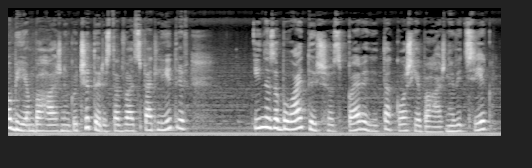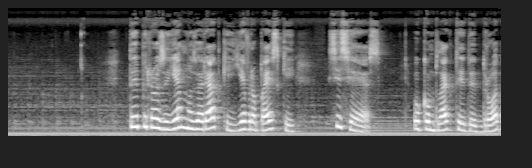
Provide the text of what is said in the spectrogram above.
Об'єм багажнику 425 літрів. І не забувайте, що спереді також є багажний відсік. Тип роз'єму зарядки європейський CCS. У комплекті йде дрот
